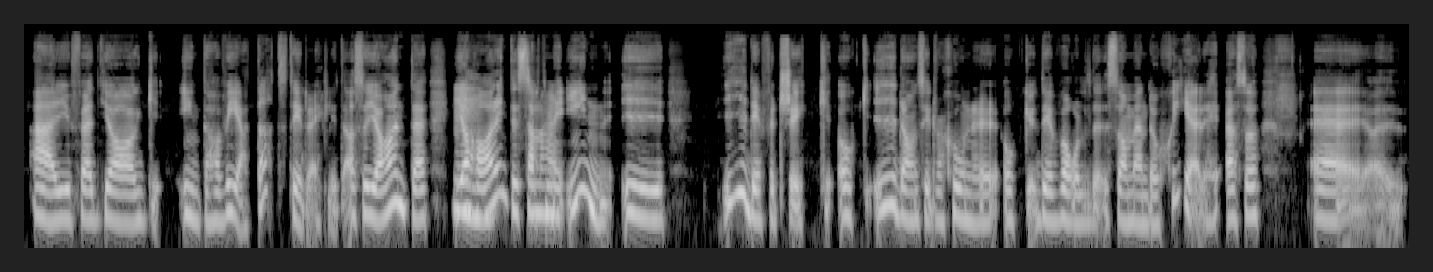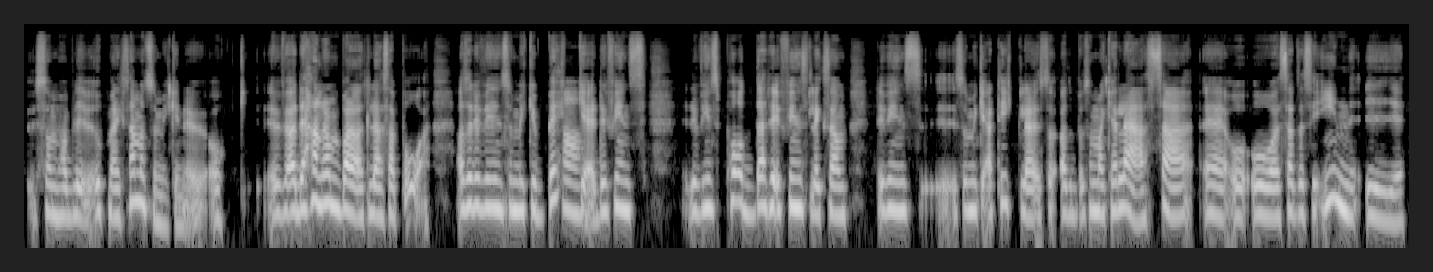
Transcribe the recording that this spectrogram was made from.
är ju för att jag inte har vetat tillräckligt. Alltså jag har inte, jag Mm, har inte satt mig in i, i det förtryck och i de situationer och det våld som ändå sker. Alltså eh, som har blivit uppmärksammat så mycket nu och ja, det handlar om bara att läsa på. Alltså det finns så mycket böcker, det, finns, det finns poddar, det finns liksom, det finns eh, så mycket artiklar så, att, som man kan läsa eh, och, och sätta sig in i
